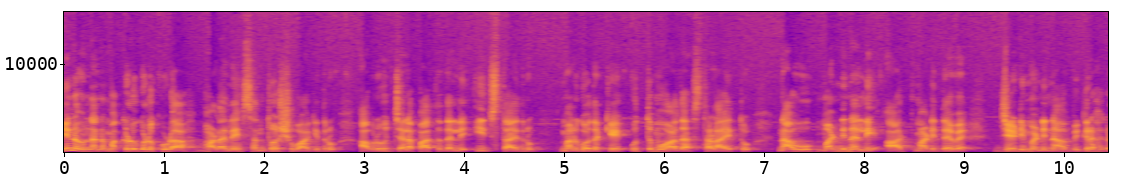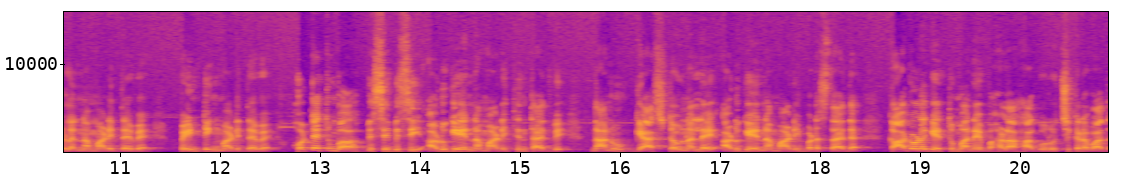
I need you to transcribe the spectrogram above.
ಇನ್ನು ನನ್ನ ಮಕ್ಕಳುಗಳು ಕೂಡ ಬಹಳನೇ ಸಂತೋಷವಾಗಿದ್ರು. ಅವರು ಜಲಪಾತದಲ್ಲಿ ಈಜ್ತಾ ಇದ್ರು. ಮಲಗೋದಕ್ಕೆ ಉತ್ತಮವಾದ ಸ್ಥಳ ಇತ್ತು. ನಾವು ಮಣ್ಣಿನಲ್ಲಿ ಆರ್ಟ್ ಮಾಡಿದ್ದೇವೆ. ಜೇಡಿ ಮಣ್ಣಿನ ವಿಗ್ರಹಗಳನ್ನು ಮಾಡಿದ್ದೇವೆ. ಪೇಂಟಿಂಗ್ ಮಾಡಿದ್ದೇವೆ. ಹೊಟ್ಟೆ ತುಂಬ ಬಿಸಿ ಬಿಸಿ ಅಡುಗೆಯನ್ನು ಮಾಡಿ ತಿಂತಾ ಇದ್ವಿ. ನಾನು ಗ್ಯಾಸ್ ಸ್ಟವ್ನಲ್ಲೇ ಅಡುಗೆಯನ್ನು ಮಾಡಿ ಬಡಿಸ್ತಾ ಇದ್ದೆ. ಕಾಡೊಳಗೆ ತುಂಬಾನೇ ಬಹಳ ಹಾಗೂ ರುಚಿಕರವಾದ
